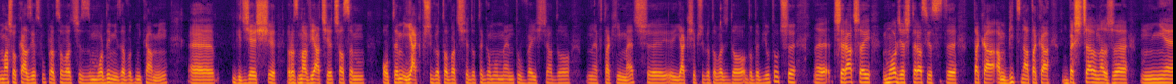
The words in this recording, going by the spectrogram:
masz okazję współpracować z młodymi zawodnikami. E, Gdzieś rozmawiacie czasem o tym, jak przygotować się do tego momentu wejścia do, w taki mecz, y, jak się przygotować do, do debiutu, czy, e, czy raczej młodzież teraz jest e, taka ambitna, taka bezczelna, że nie,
